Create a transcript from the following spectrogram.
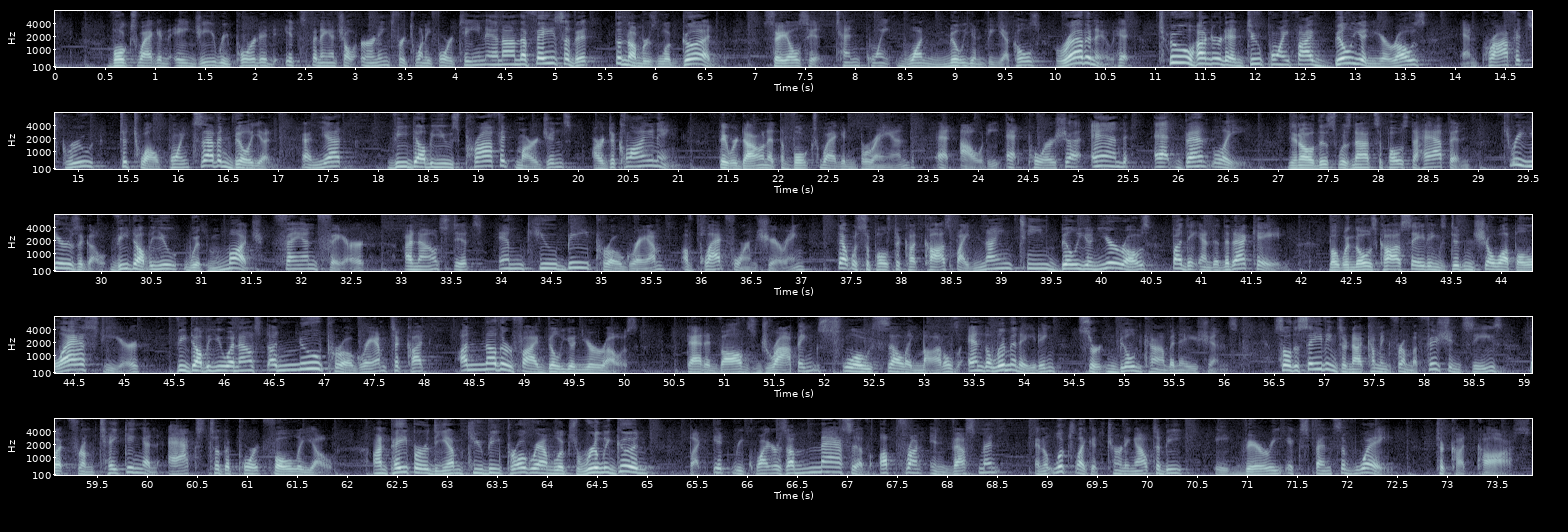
Volkswagen AG reported its financial earnings for 2014, and on the face of it, the numbers look good. Sales hit 10.1 million vehicles, revenue hit 202.5 billion euros, and profits grew to 12.7 billion. And yet, VW's profit margins are declining. They were down at the Volkswagen brand, at Audi, at Porsche, and at Bentley. You know, this was not supposed to happen. Three years ago, VW, with much fanfare, announced its MQB program of platform sharing that was supposed to cut costs by 19 billion euros by the end of the decade. But when those cost savings didn't show up last year, VW announced a new program to cut another 5 billion euros. That involves dropping slow selling models and eliminating certain build combinations. So the savings are not coming from efficiencies, but from taking an axe to the portfolio. On paper, the MQB program looks really good, but it requires a massive upfront investment, and it looks like it's turning out to be a very expensive way to cut costs.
